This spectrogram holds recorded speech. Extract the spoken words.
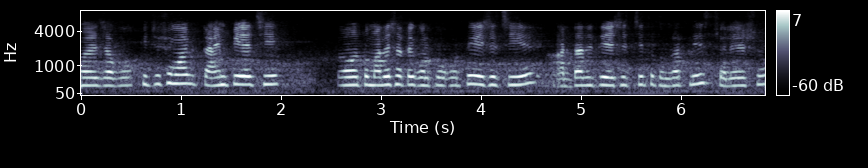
হয়ে যাব। কিছু সময় টাইম পেয়েছি, তো তোমাদের সাথে গল্প করতে এসেছি, আড্ডা দিতে এসেছি, তো তোমরা প্লিজ চলে এসো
